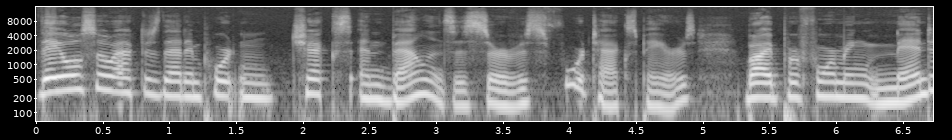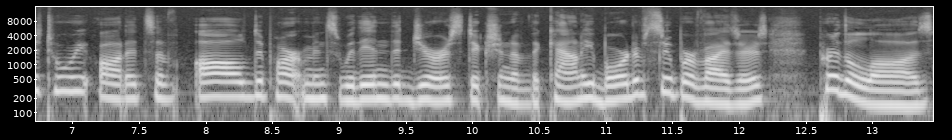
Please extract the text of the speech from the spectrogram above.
They also act as that important checks and balances service for taxpayers by performing mandatory audits of all departments within the jurisdiction of the County Board of Supervisors per the laws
